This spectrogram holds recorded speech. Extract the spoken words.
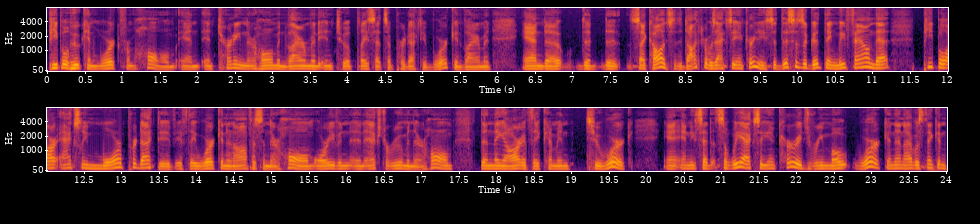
people who can work from home and and turning their home environment into a place that's a productive work environment. And uh, the the psychologist, the doctor, was actually encouraging. He said, "This is a good thing. We found that people are actually more productive if they work in an office in their home or even an extra room in their home than they are if they come in to work. And, and, he said, so we actually encourage remote work. And then I was thinking,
